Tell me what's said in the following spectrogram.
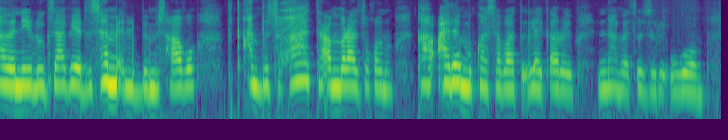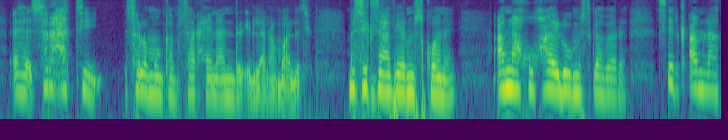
ሃበኒ ኢሉ እግዚኣብሔር ዝሰምዕ ልቢ ምስ ሃቦ ብጣዕሚ ብዙሓት ተኣምራት ዝኾኑ ካብ ዓለም እኳ ሰባት ላይቀረ እዩ እናመፁ ዝርእዎም ስራሕቲ ሰለሙን ከም ዝሰርሐ ኢና ንርኢ ኣለና ማለት እዩ ምስ እግዚኣብሔር ምስ ኮነ ኣምላኽ ውካይሉ ምስ ገበረ ፅድቂ ኣምላኽ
